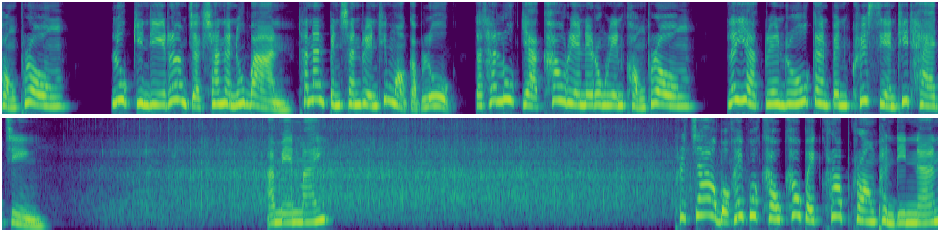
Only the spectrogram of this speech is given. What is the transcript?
ของพระองค์ ลูกยินดีเริ่มจากชั้นอนุบาล ถ้านั่นเป็นชั้นเรียนที่เหมาะกับลูก แต่ถ้าลูกอยากเข้าเรียนในโรงเรียนของพระองค์และอยากเรียนรู้การเป็นคริสเตียนที่แท้จริง อเมนไหม พระเจ้าบอกให้พวกเขาเข้าไปครอบครองแผ่นดินนั้น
